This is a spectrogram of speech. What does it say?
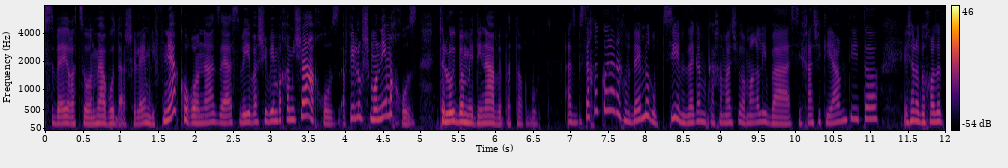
שבעי רצון מהעבודה שלהם. לפני הקורונה זה היה סביב ה-75 אפילו 80 תלוי במדינה ובתרבות. אז בסך הכל אנחנו די מרוצים, זה גם ככה מה שהוא אמר לי בשיחה שקיימתי איתו. יש לנו בכל זאת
